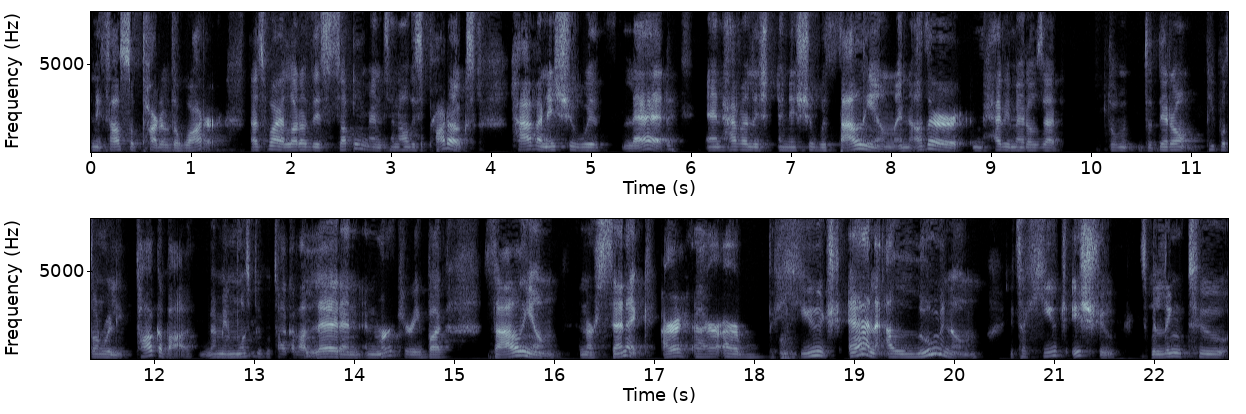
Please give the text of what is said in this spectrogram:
and it's also part of the water. That's why a lot of these supplements and all these products have an issue with lead and have a, an issue with thallium and other heavy metals that don't they don't people don't really talk about i mean most people talk about lead and, and mercury but thallium and arsenic are, are, are huge and aluminum it's a huge issue. It's been linked to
